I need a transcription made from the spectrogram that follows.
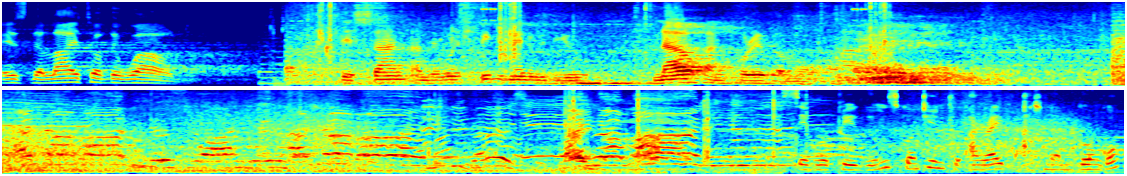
is the light of the world. The Son and the Holy Spirit remain with you now and forevermore. Amen. Several pilgrims continue to arrive at Namugongo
